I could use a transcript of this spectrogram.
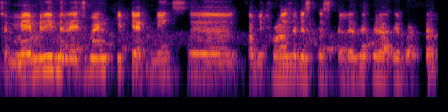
अच्छा मेमोरी मैनेजमेंट की टेक्निक्स का भी थोड़ा सा डिस्कस कर लेते हैं, फिर आगे बढ़ते हैं।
